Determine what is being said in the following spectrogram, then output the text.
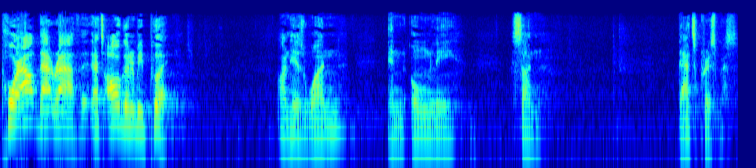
pour out that wrath. That's all going to be put on His one and only Son. That's Christmas.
